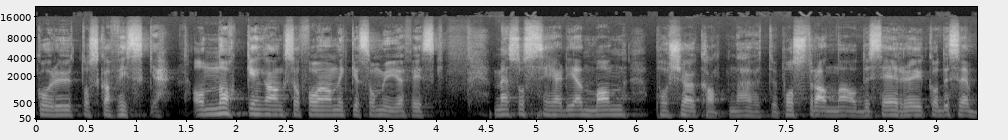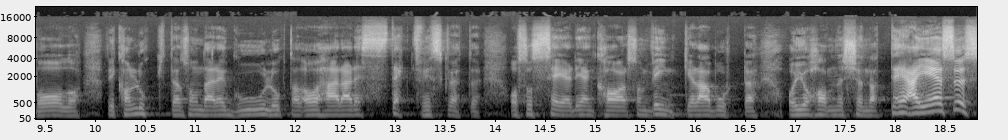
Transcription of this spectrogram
går ut og skal fiske. Og nok en gang så får han ikke så mye fisk. Men så ser de en mann på sjøkanten der, vet du, på stranda, og de ser røyk og de ser bål. og De kan lukte en sånn der god lukt at å, her er det stekt fisk. vet du. Og så ser de en kar som vinker der borte, og Johannes skjønner at det er Jesus.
